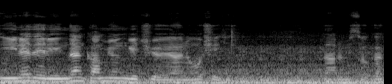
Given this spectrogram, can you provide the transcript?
iğne deliğinden kamyon geçiyor yani o şekil. Dar bir sokak.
